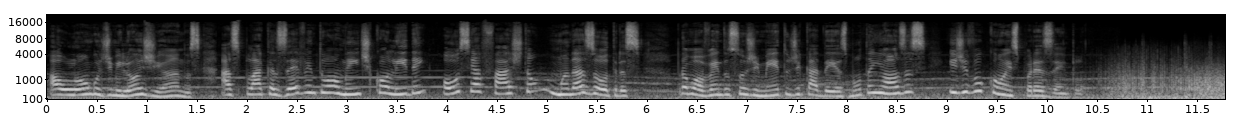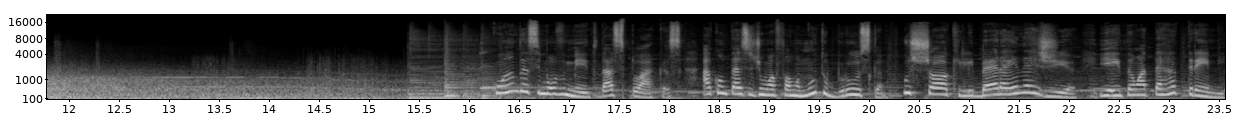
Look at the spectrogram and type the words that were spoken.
Ao longo de milhões de anos, as placas eventualmente colidem ou se afastam uma das outras, promovendo o surgimento de cadeias montanhosas e de vulcões, por exemplo. Quando esse movimento das placas acontece de uma forma muito brusca, o choque libera energia e então a Terra treme,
